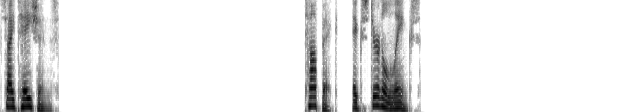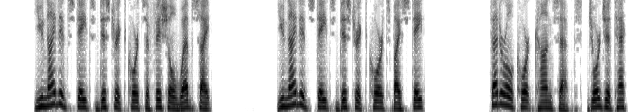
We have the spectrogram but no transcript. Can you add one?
Citations. Topic. External links. United States District Courts official website. United States District Courts by state. Federal Court Concepts, Georgia Tech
